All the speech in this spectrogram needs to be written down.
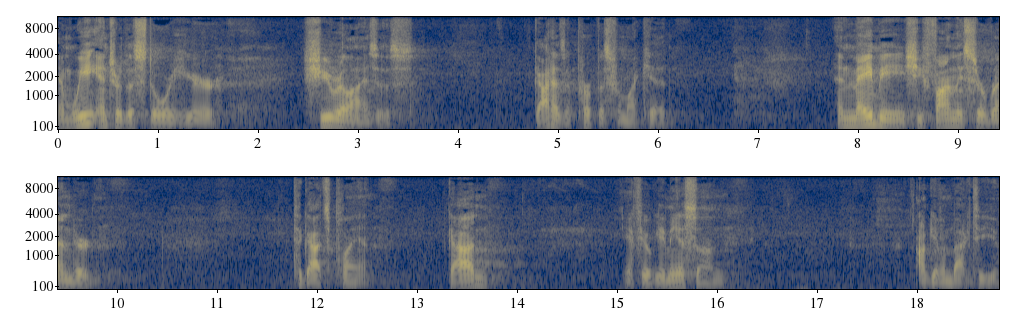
and we enter the story here, she realizes God has a purpose for my kid. And maybe she finally surrendered to God's plan. God, if you'll give me a son, I'll give them back to you.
